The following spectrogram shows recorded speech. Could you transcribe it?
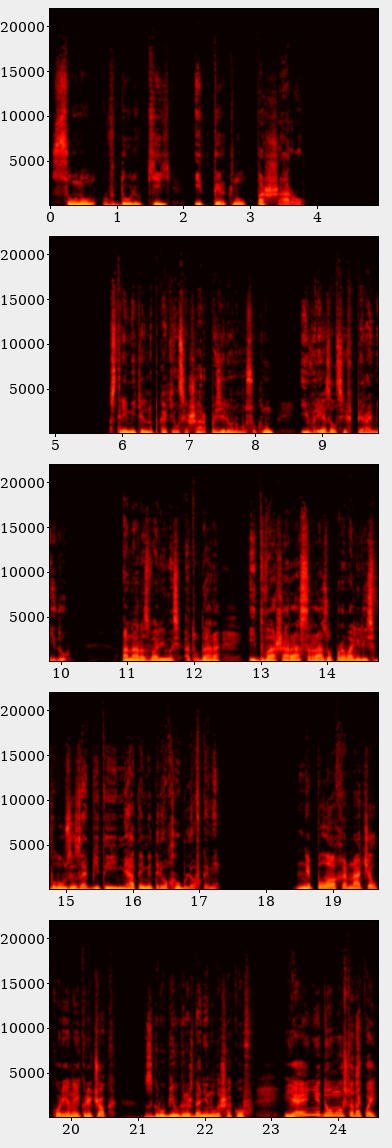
сунул в дулю кий и тыркнул по шару. Стремительно покатился шар по зеленому сукну и врезался в пирамиду. Она развалилась от удара, и два шара сразу провалились в лузы, забитые мятыми трехрублевками. «Неплохо начал куриный крючок», — сгрубил гражданин Лошаков. «Я и не думал, что такой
